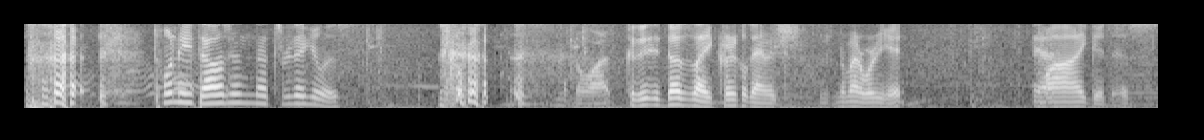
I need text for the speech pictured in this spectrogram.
Please return to your reward. 28,000? That's ridiculous. That's a lot. Because it, it does like critical damage no matter where you hit. Yeah. My goodness.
